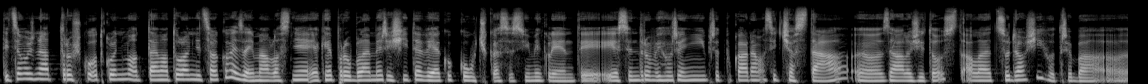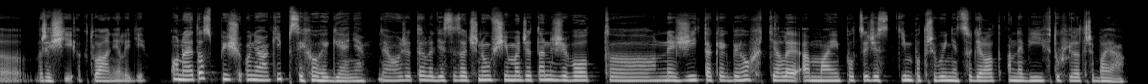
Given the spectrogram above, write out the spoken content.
Teď se možná trošku odkloníme od tématu, ale mě celkově zajímá vlastně, jaké problémy řešíte vy jako koučka se svými klienty. Je syndrom vyhoření, předpokládám, asi častá uh, záležitost, ale co dalšího třeba uh, řeší aktuálně lidi? Ono je to spíš o nějaký psychohygieně, jo? že ty lidi si začnou všímat, že ten život uh, nežijí tak, jak by ho chtěli a mají pocit, že s tím potřebují něco dělat a neví v tu chvíli třeba jak.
